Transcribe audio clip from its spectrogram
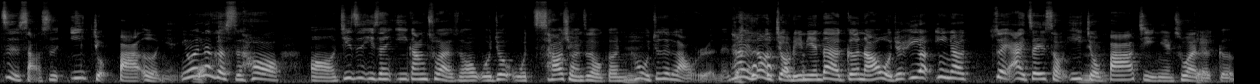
至少是一九八二年，因为那个时候。哦，《机智医生一》刚出来的时候，我就我超喜欢这首歌。你看，我就是老人哎、欸，他有那种九零年代的歌，然后我就硬要硬要最爱这一首一九八几年出来的歌。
